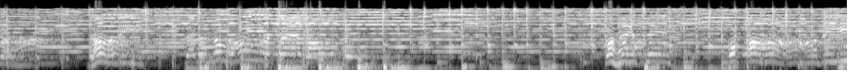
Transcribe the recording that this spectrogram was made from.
બંડીધારી ચરણ ચેલો કહે છે પોકારી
